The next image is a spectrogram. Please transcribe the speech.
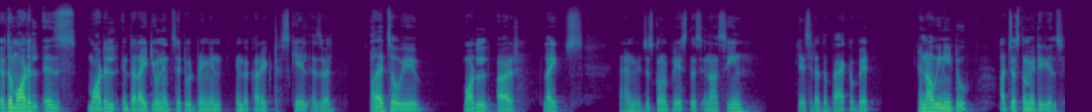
if the model is modeled in the right units it would bring in in the correct scale as well all right so we modeled our lights and we're just going to place this in our scene place it at the back a bit. And now we need to adjust the materials.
